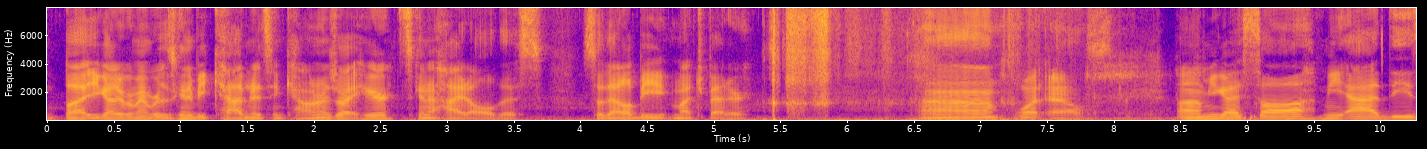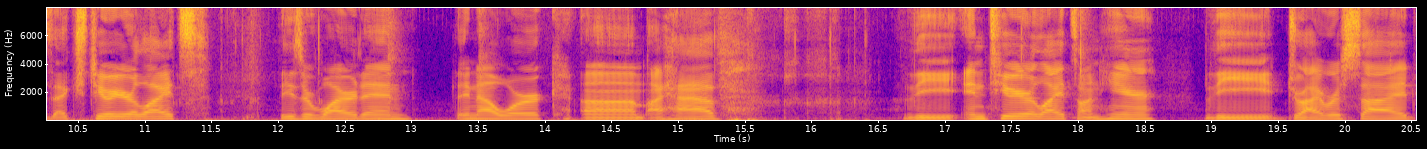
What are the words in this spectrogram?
but you got to remember there's going to be cabinets and counters right here. It's going to hide all this. So that'll be much better. Um, what else? Um, you guys saw me add these exterior lights. These are wired in. They now work. Um, I have the interior lights on here, the driver's side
